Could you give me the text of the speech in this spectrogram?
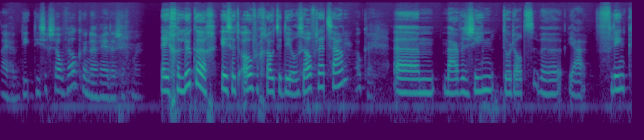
nou ja, die, die zichzelf wel kunnen redden, zeg maar? Nee, gelukkig is het overgrote deel zelfredzaam. Oké. Okay. Um, maar we zien doordat we ja, flink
